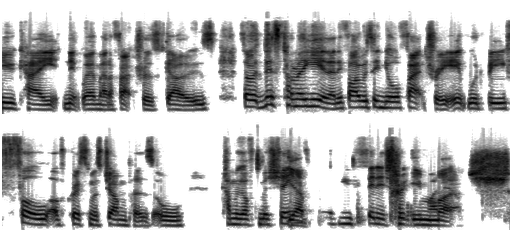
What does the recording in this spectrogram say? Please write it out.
UK knitwear manufacturers goes. So at this time of year, then, if I was in your factory, it would be full of Christmas jumpers all coming off the machine. Yeah, Have you finished pretty much.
